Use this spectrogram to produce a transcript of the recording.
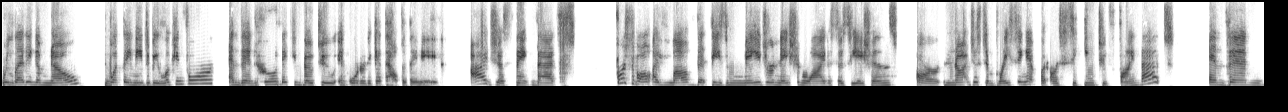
We're letting them know what they need to be looking for and then who they can go to in order to get the help that they need. I just think that's, first of all, I love that these major nationwide associations are not just embracing it, but are seeking to find that and then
